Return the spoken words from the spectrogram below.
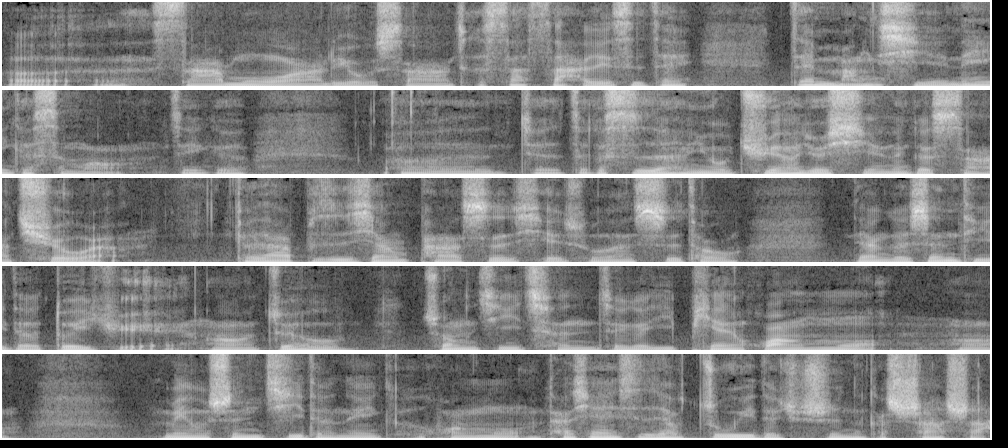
呃沙漠啊流沙。这个莎莎也是在在盲写那个什么这个。呃，就这个诗人很有趣，他就写那个沙丘啊，可是他不是像帕斯写说石头两个身体的对决哦，最后撞击成这个一片荒漠哦，没有生机的那个荒漠。他现在是要注意的就是那个莎莎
